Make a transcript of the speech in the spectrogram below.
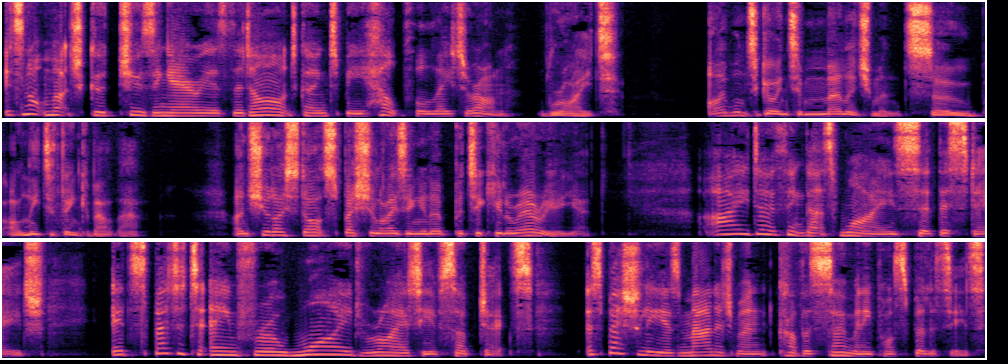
It's not much good choosing areas that aren't going to be helpful later on. Right. I want to go into management, so I'll need to think about that. And should I start specialising in a particular area yet? I don't think that's wise at this stage. It's better to aim for a wide variety of subjects, especially as management covers so many possibilities.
